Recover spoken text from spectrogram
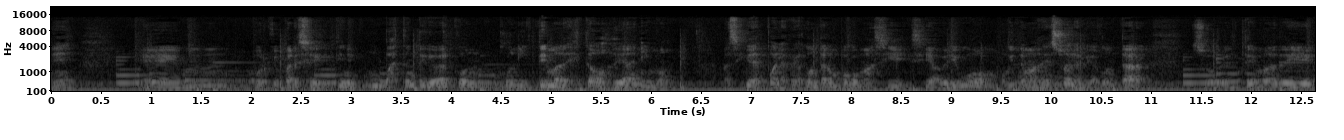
¿eh? Em, porque parece que tiene bastante que ver con, el tema de estados de ánimo. Así que después les voy a contar un poco más. Si, si averiguo un poquito más de eso, les voy a contar sobre el tema de,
